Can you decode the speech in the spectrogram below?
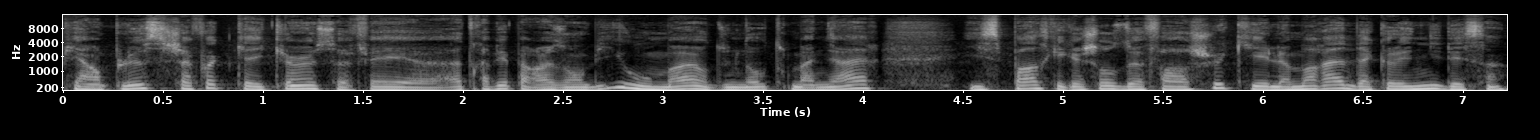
Puis en plus, chaque fois que quelqu'un se fait euh, attraper par un zombie ou meurt d'une autre manière, il se passe quelque chose de fâcheux qui est le moral de la colonie descend.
